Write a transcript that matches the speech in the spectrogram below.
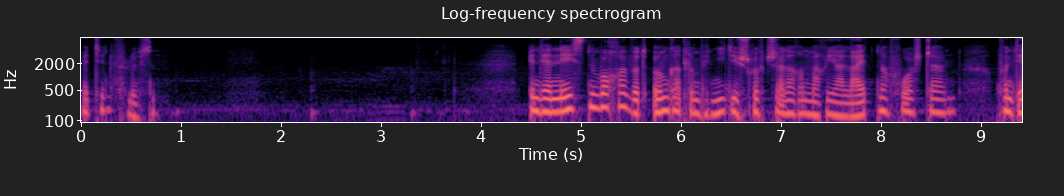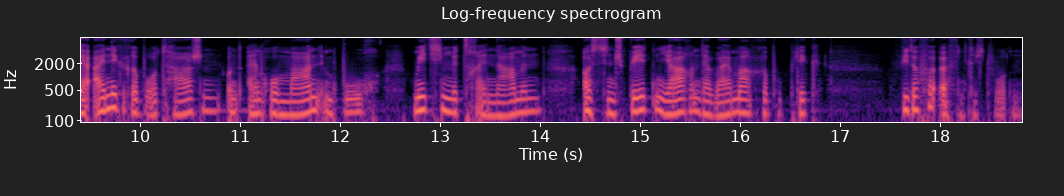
mit den Flüssen. In der nächsten Woche wird Irmgard Lumpeni die Schriftstellerin Maria Leitner vorstellen, von der einige Reportagen und ein Roman im Buch Mädchen mit drei Namen aus den späten Jahren der Weimarer Republik wieder veröffentlicht wurden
